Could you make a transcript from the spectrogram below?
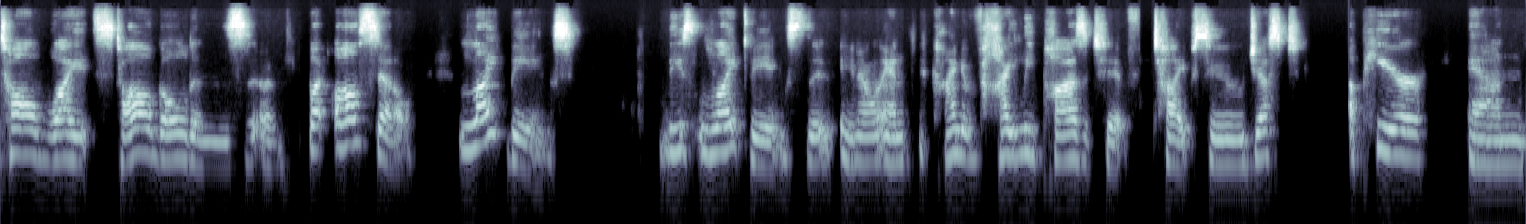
tall whites, tall goldens, uh, but also light beings. These light beings, the, you know, and kind of highly positive types who just appear and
